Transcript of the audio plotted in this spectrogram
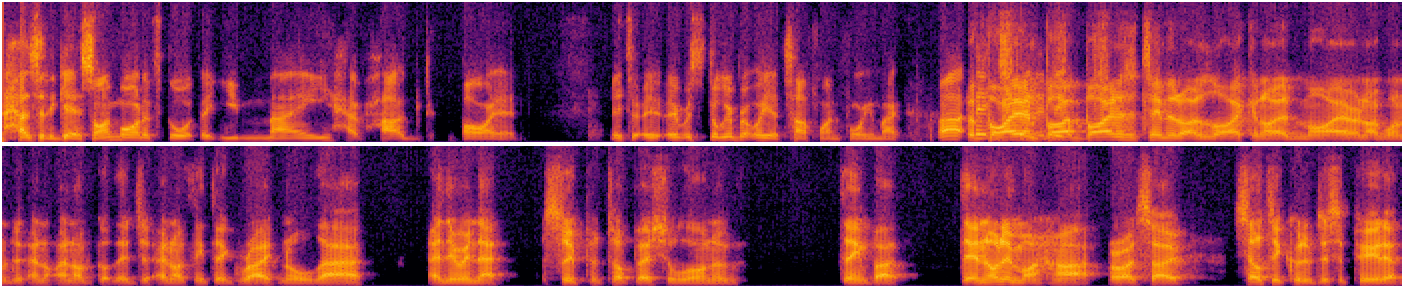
hazard a guess, I might have thought that you may have hugged Bayern. It, it, it was deliberately a tough one for you, mate. Uh, But Bayern, Bayern, Bayern is a team that I like and I admire, and I wanted to, and, and I've got their, and I think they're great and all that, and they're in that super top echelon of thing, but they're not in my heart. All right, so Celtic could have disappeared out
